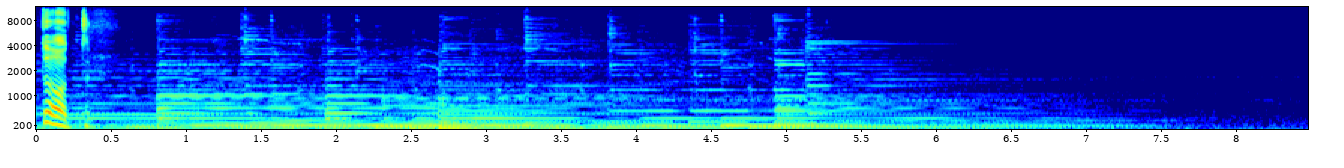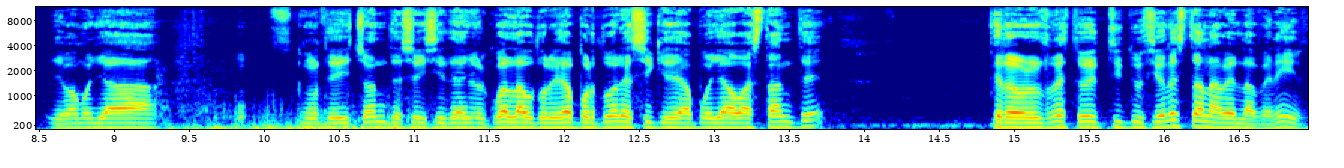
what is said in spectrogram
tot. Llevamos ya, como te he dicho antes, 6-7 años, el cual la autoridad portuaria sí que ha apoyado bastante, pero el resto de instituciones están a verlas venir.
